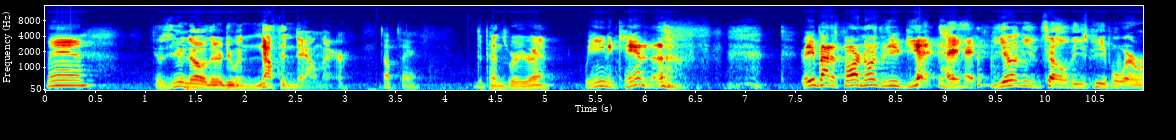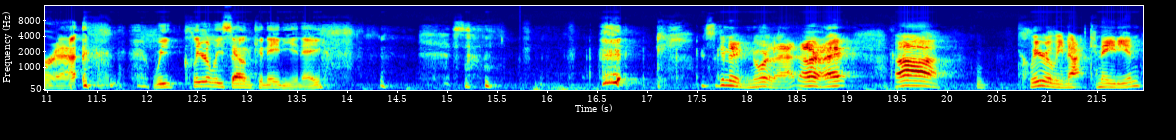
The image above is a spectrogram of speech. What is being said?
man, Because you know they're doing nothing down there. up there. Depends where you're at. We ain't in Canada. Maybe about as far north as you can get. Hey, hey, you don't need to tell these people where we're at. we clearly sound Canadian, eh? I'm just gonna ignore that. All right. Uh, clearly not Canadian.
